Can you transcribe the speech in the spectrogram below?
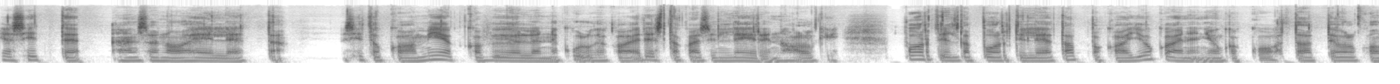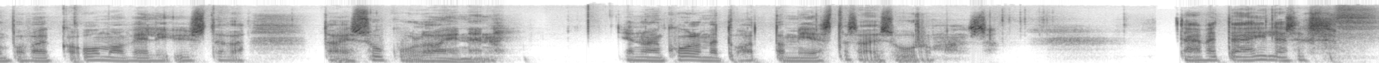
ja sitten hän sanoo heille, että sitokaa miekka vyöllenne, kulkekaa edestakaisin leirin halki, portilta portille ja tappakaa jokainen, jonka kohtaatte, olkoonpa vaikka oma veli, ystävä tai sukulainen. Ja noin kolme tuhatta miestä sai surmansa. Tämä vetää hiljaiseksi.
